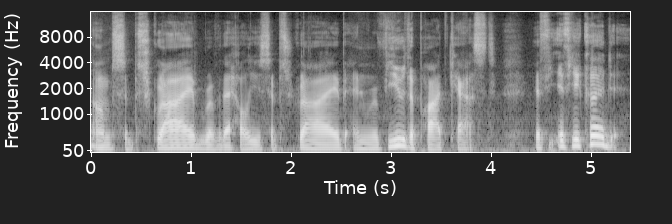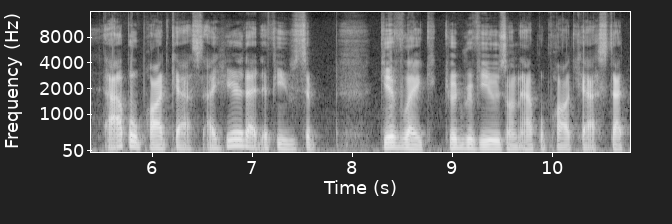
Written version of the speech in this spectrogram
Um, subscribe wherever the hell you subscribe and review the podcast. If if you could, Apple Podcast. I hear that if you sub- give like good reviews on Apple Podcasts, that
